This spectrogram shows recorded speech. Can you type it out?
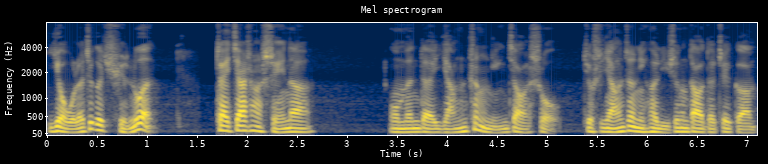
有了这个群论，再加上谁呢？我们的杨振宁教授，就是杨振宁和李政道的这个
